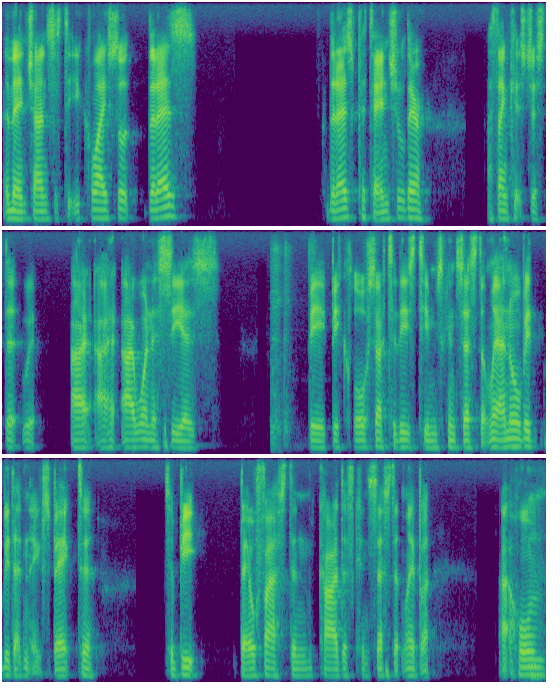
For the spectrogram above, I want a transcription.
and then chances to equalise. So there is there is potential there. I think it's just that we, I I, I want to see us be be closer to these teams consistently. I know we we didn't expect to to beat Belfast and Cardiff consistently, but at home,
